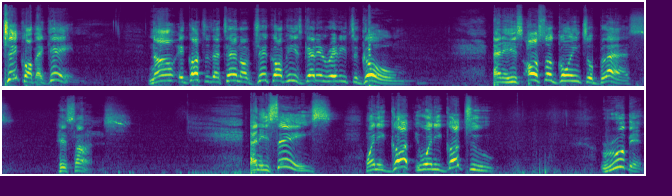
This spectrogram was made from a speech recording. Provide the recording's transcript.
Jacob again. Now it got to the turn of Jacob, he's getting ready to go. and he's also going to bless his sons. And he says, when he got when he got to Reuben,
